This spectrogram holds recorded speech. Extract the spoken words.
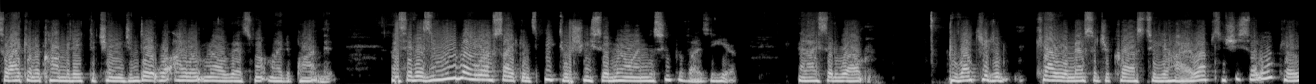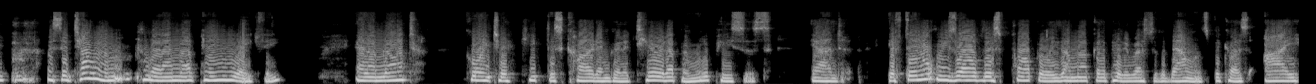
so I can accommodate the change in date. Well, I don't know. That's not my department. I said, Is there anybody else I can speak to? She said, No, I'm the supervisor here. And I said, Well, I'd like you to carry a message across to your higher ups. And she said, Okay. I said, Tell them that I'm not paying a late fee and I'm not going to keep this card. I'm going to tear it up in little pieces. And if they don't resolve this properly, I'm not going to pay the rest of the balance because I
